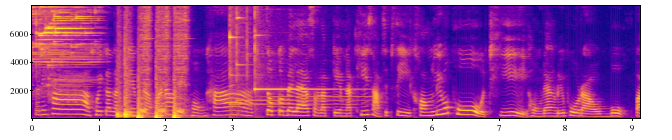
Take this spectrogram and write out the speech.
สวัสดีค่ะ คุยกันหลังเกมกับมะนาวเด็กหงค่ะ จบกันไปแล้วสำหรับเกมนัดที่ 34 ของลิเวอร์พูลที่หงแดงลิเวอร์พูลเราบุกไป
